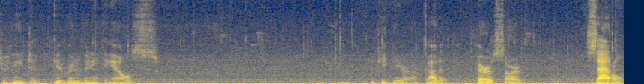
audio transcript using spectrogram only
Do I need to get rid of anything else? Looky there, I've got a Parasaur saddle,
